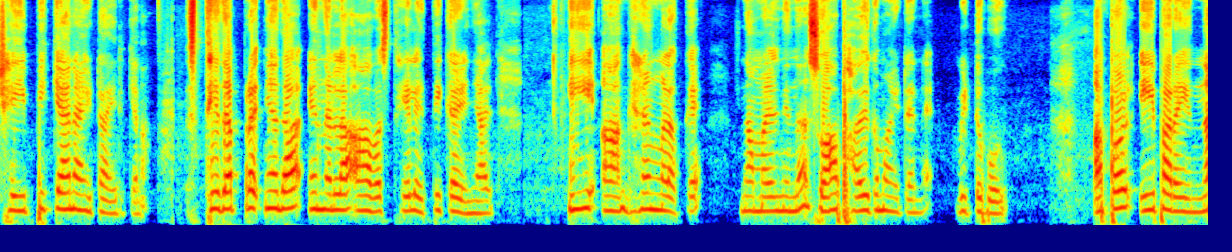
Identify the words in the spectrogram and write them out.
ക്ഷയിപ്പിക്കാനായിട്ടായിരിക്കണം. സ്ഥിതപ്രജ്ഞത എന്നുള്ള അവസ്ഥയിൽ എത്തിക്കഴിഞ്ഞാൽ ഈ ആഗ്രഹങ്ങളൊക്കെ നമ്മളിൽ നിന്ന് സ്വാഭാവികമായിട്ട് തന്നെ വിട്ടുപോകും. അപ്പോൾ ഈ പറയുന്ന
